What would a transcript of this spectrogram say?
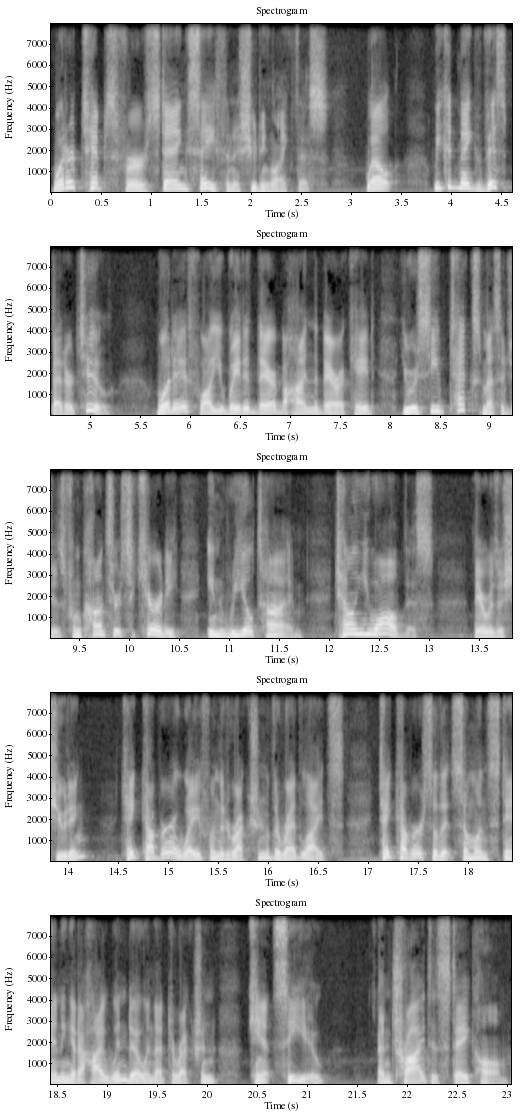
What are tips for staying safe in a shooting like this? Well, we could make this better too. What if, while you waited there behind the barricade, you received text messages from concert security in real time, telling you all of this? There was a shooting. Take cover away from the direction of the red lights. Take cover so that someone standing at a high window in that direction can't see you. And try to stay calm.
